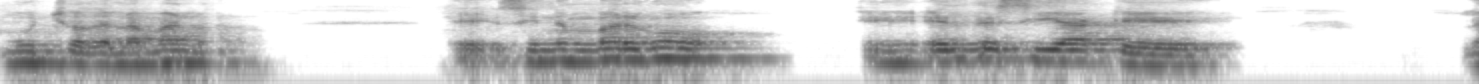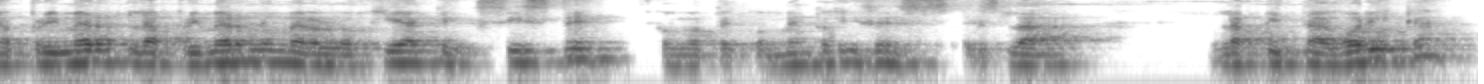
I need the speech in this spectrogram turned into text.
mucho de la mano. Eh, sin embargo, eh, él decía que la primera la primer numerología que existe, como te comento, es, es la, la pitagórica,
